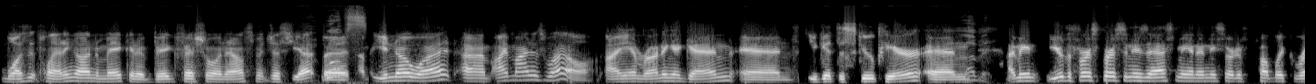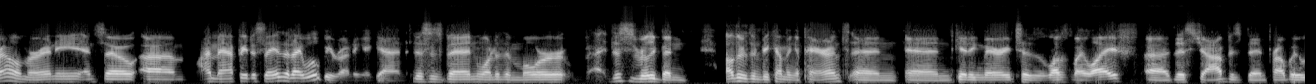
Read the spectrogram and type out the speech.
wasn't planning on to make it a big official announcement just yet, but Whoops. um, you know what? Um, I might as well. I am running again, and you get the scoop here. And Love it. I mean, you're the first person who's asked me in any sort of public realm or any, and so um, I'm happy to say that I will be running again. This has been one of the more. This has really been, other than becoming a parent and and getting married to the love of my life. Uh, this job has been probably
